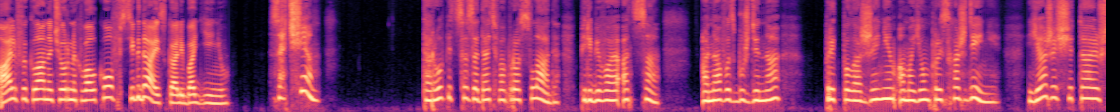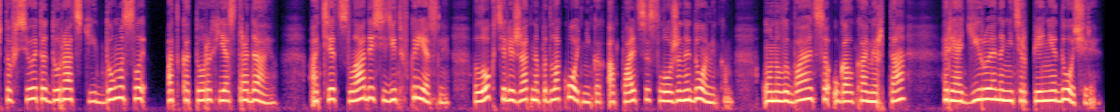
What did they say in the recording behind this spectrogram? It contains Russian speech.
Альфы клана черных волков всегда искали богиню. Зачем? Торопится задать вопрос Лада, перебивая отца. Она возбуждена предположением о моем происхождении. Я же считаю, что все это дурацкие домыслы, от которых я страдаю. Отец Лады сидит в кресле, локти лежат на подлокотниках, а пальцы сложены домиком. Он улыбается уголками рта, реагируя на нетерпение дочери.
